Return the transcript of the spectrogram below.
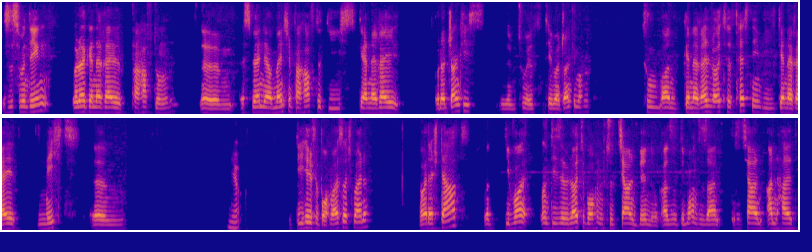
Es ist so ein Ding, oder generell Verhaftungen. Ähm, es werden ja Menschen verhaftet, die generell, oder Junkies, wenn wir jetzt ein Thema Junkie machen, tun man generell Leute festnehmen, die generell nicht ähm, Ja, die Hilfe brauchen, weißt du, was ich meine? Aber der Staat und die und diese Leute brauchen soziale Bindung. Also die brauchen einen sozialen Anhalt,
